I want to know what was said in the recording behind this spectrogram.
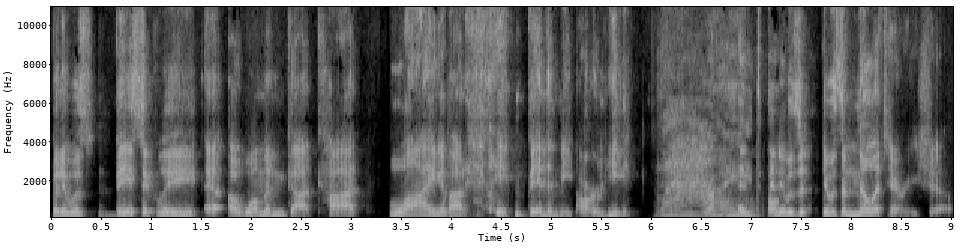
but it was basically a, a woman got caught lying about having been in the army, Wow. Right. and, Oh, and it was a, it was a military show.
